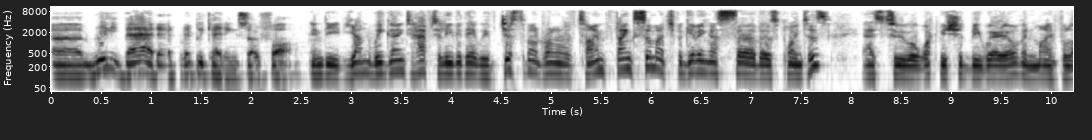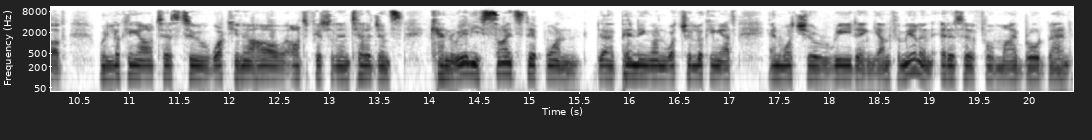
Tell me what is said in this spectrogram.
uh, really bad at replicating so far. Indeed. Jan, we're going to have to leave it there. We've just about run out of time. Thanks so much for giving us uh, those pointers as to what we should be wary of and mindful of. We're looking out as to what, you know, how artificial intelligence can really sidestep one, depending on what you're looking at and what you're reading. Jan Vermeulen, editor for My Broadband.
